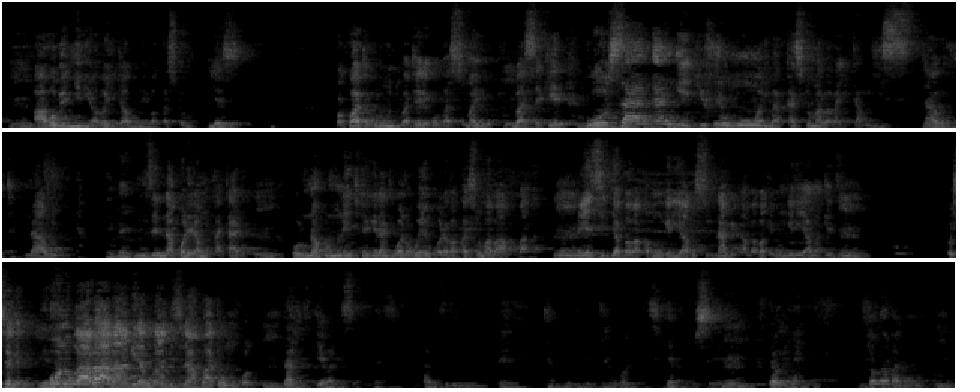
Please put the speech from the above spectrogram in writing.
Mm. abo bennyini abayita abo be bakasitoma. Yes. Bakwate bulungi batereko kasimayiro Mm. basekere bw'osanga ng'ekifo mwoli bakasitoma babayita buyisi naawe yita. naawe yita. Amen. nze nakolera mu katale. Olunaku lumu nenkitegeera nti wano wenkola bakasitoma bakubaka naye sijja babaka mu ngeri ya busiru nange kambabake mu ngeri y'amagezi. Okitegede ono bw'aba abambira bubambizi n'akwata omukono. Eh. Jangoli. sijja nakuseera Mm.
